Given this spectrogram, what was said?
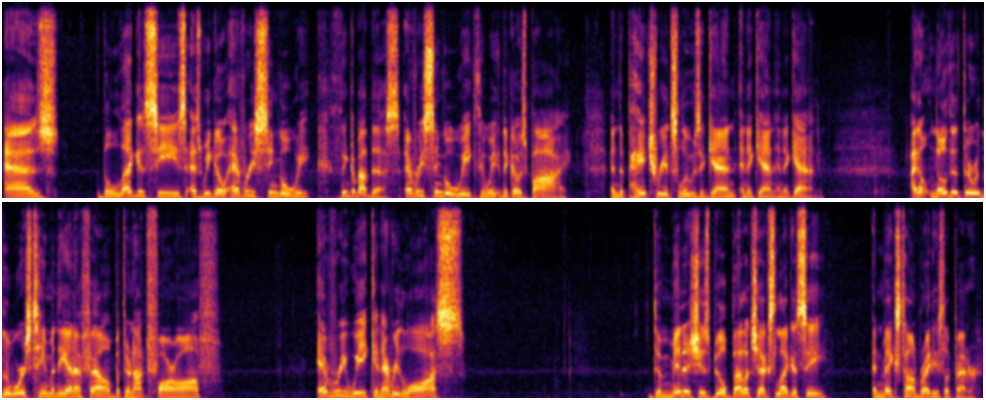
As the legacies, as we go every single week, think about this every single week that, we, that goes by, and the Patriots lose again and again and again. I don't know that they're the worst team in the NFL, but they're not far off. Every week and every loss diminishes Bill Belichick's legacy and makes Tom Brady's look better.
